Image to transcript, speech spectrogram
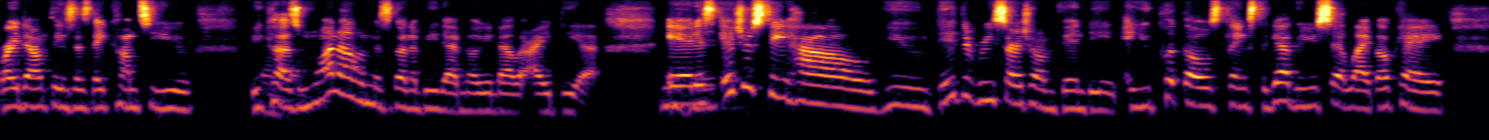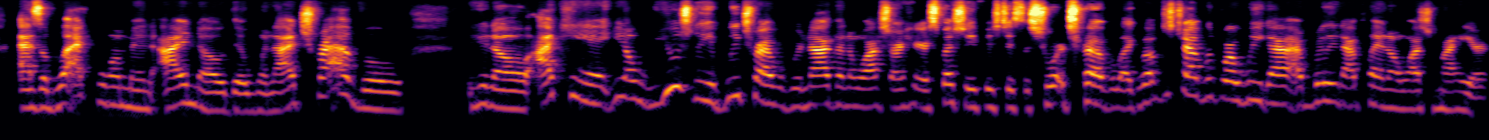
write down things as they come to you because yeah. one of them is going to be that million dollar idea. Mm-hmm. And it's mm-hmm. interesting how you did the research on vending and you put those things together. You said, like, okay, as a Black woman, I know that when I travel, you know, I can't, you know, usually if we travel, we're not going to wash our hair, especially if it's just a short travel. Like if I'm just traveling for a week, I, am really not planning on washing my hair.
